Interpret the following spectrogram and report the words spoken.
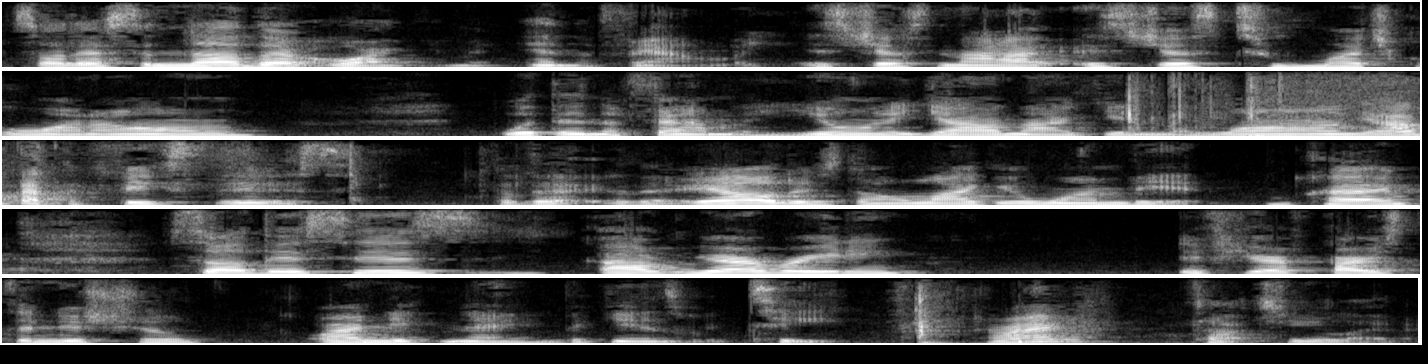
So that's another argument in the family. It's just not, it's just too much going on within the family unit. Y'all not getting along. Y'all got to fix this. The, the elders don't like it one bit. Okay. So this is uh, your reading if your first initial or nickname begins with T. All right. Talk to you later.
